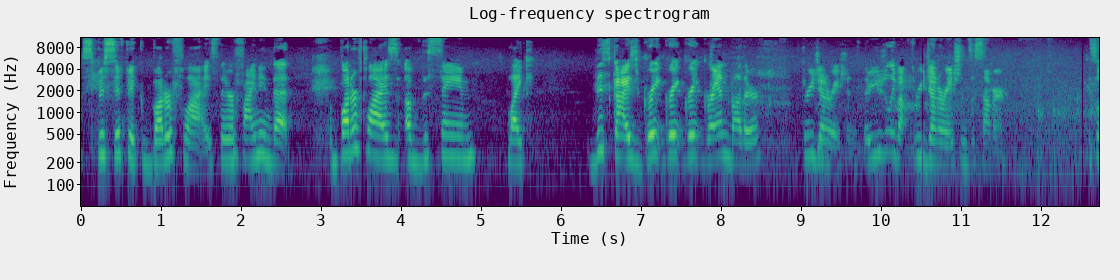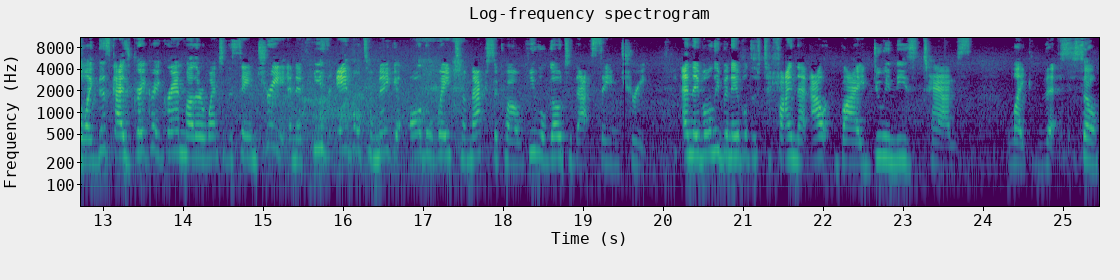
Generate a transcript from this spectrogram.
specific butterflies, they're finding that butterflies of the same, like this guy's great great great grandmother, three generations. They're usually about three generations a summer. So, like this guy's great great grandmother went to the same tree, and if he's able to make it all the way to Mexico, he will go to that same tree and they've only been able to, to find that out by doing these tags like this. So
